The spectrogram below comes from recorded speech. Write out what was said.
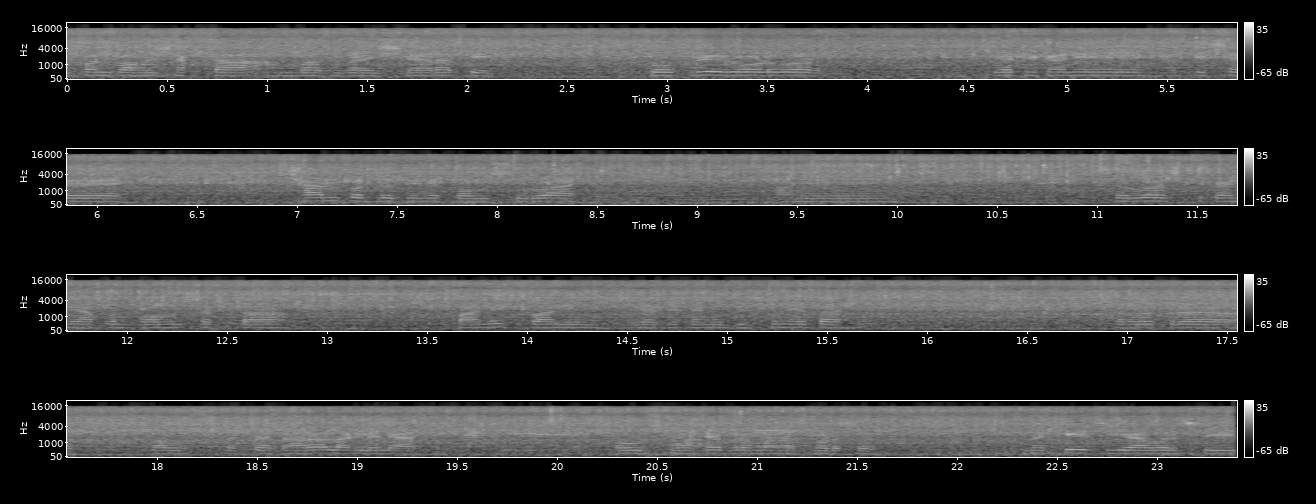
आपण पाहू शकता अंबाजोगाई शहरातील कोपरी रोडवर या ठिकाणी अतिशय छान पद्धतीने पाऊस सुरू आहे. आणि सर्वच ठिकाणी आपण पाहू शकता पाणीच पाणी या ठिकाणी दिसून येत आहे. सर्वत्र पाऊसाच्या धारा लागलेल्या आहेत. पाऊस मोठ्या प्रमाणात पडतो. नक्कीच यावर्षी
